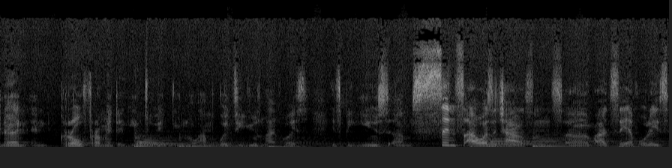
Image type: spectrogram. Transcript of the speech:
learn and grow from it and into it. You know, I'm going to use my voice. It's been used um, since I was a child. Since um, I'd say I've always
